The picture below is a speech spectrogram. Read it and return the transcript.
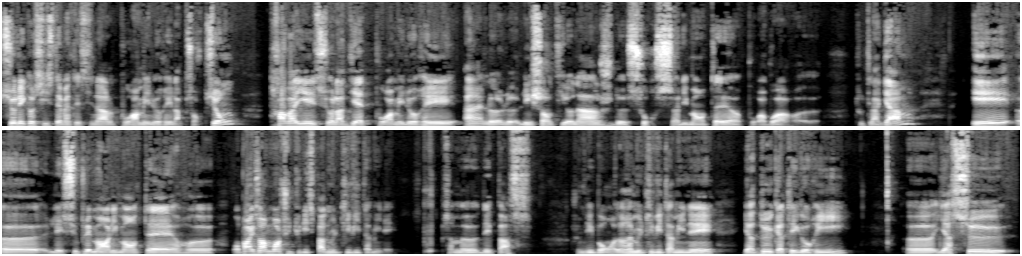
sur l'écosystème intestinal pour améliorer l'absorption, travailler sur la diète pour améliorer hein, l'échantillonnage de sources alimentaires pour avoir euh, toute la gamme, et euh, les suppléments alimentaires. Euh, bon, par exemple, moi, j'utilise pas de multivitaminé. Ça me dépasse. Je me dis bon, dans un multivitaminé, il y a deux catégories. Euh, il y a ceux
